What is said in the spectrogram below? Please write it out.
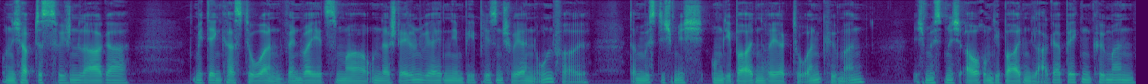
Und ich habe das Zwischenlager mit den Kastoren. Wenn wir jetzt mal unterstellen, wir hätten im Biblis einen schweren Unfall, dann müsste ich mich um die beiden Reaktoren kümmern. Ich müsste mich auch um die beiden Lagerbecken kümmern.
